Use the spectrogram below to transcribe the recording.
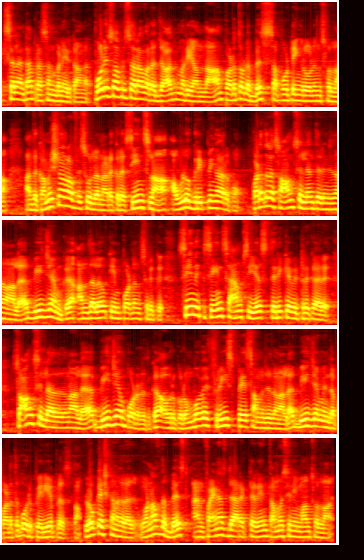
எக்ஸலண்ட்டாக ப்ரெசென்ட் பண்ணியிருக்காங்க. போலீஸ் ஆஃபீஸராக வர ஜார்ஜ் மரியான் தான் படத்தோட பெஸ்ட் சப்போர்ட்டிங் ரோல்னு சொல்லலாம். அந்த கமிஷனர் ஆஃபீஸ் உள்ள நடக்கிற சீன்ஸ்லாம் அவ்வளோ கிரிப்பிங்காக இருக்கும். படத்தில் சாங்ஸ் இல்லைன்னு தெரிஞ்சதுனால பிஜிஎம்க்கு அந்த அளவுக்கு இம்பார்ட்டன்ஸ் இருக்குது சீனுக்கு சீன் சாம் சிஎஸ் தெரிக்க விட்டுருக்காரு. சாங்ஸ் இல்லாததுனால பிஜிஎம் போடுறதுக்கு அவருக்கு ரொம்பவே ஃப்ரீ ஸ்பேஸ் அமைஞ்சதுனால பிஜிஎம் இந்த படத்துக்கு ஒரு பெரிய ப்ளஸ் தான். Lokesh Kanagaraj one of the best and finest director in Tamil சினிமான்னு சொல்லலாம்.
